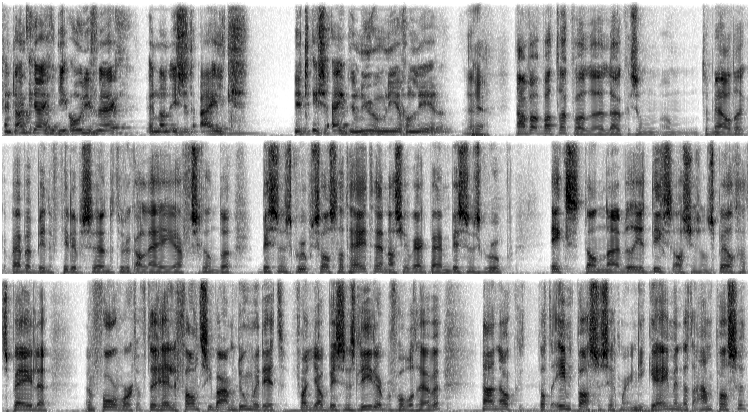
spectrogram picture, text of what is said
En dan krijg je die olievlek en dan is het eigenlijk, dit is eigenlijk de nieuwe manier van leren. Ja. Nou, wat, wat ook wel uh, leuk is om, om te melden. We hebben binnen Philips uh, natuurlijk allerlei uh, verschillende business groups, zoals dat heet. En als je werkt bij een business group X, dan wil je het liefst als je zo'n spel gaat spelen, een voorwoord of de relevantie, waarom doen we dit, van jouw business leader bijvoorbeeld hebben. Nou, en ook dat inpassen zeg maar in die game en dat aanpassen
